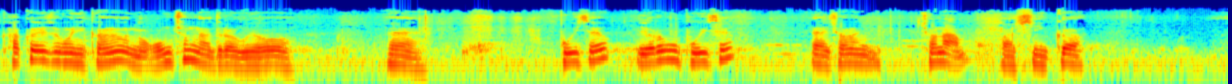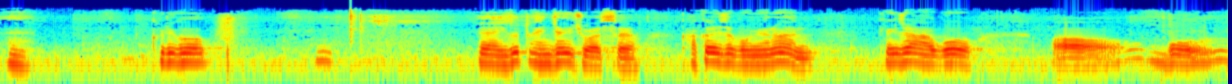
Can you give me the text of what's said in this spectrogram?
가까이서 보니까는 엄청나더라고요. 네. 보이세요? 여러분 보이세요? 네, 저는 저는 안 봤으니까. 네. 그리고 네, 이것도 굉장히 좋았어요. 가까이서 보면은 굉장하고 어 뭐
